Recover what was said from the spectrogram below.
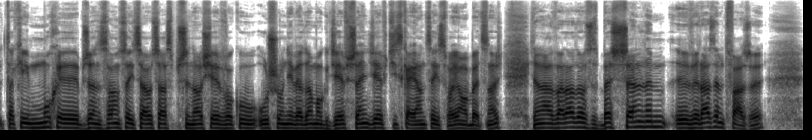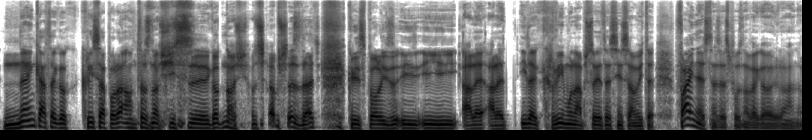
y, takiej muchy brzęczącej cały czas przy nosie, wokół uszu, nie wiadomo gdzie, wszędzie wciskającej swoją obecność. Ten Alvarado z bezczelnym y, wyrazem twarzy nęka tego Chrisa Pola, on to znosi z y, godnością, trzeba przyznać. Chris Paul, i, i, i, ale, ale ile krwi mu napsuje, to jest niesamowite. Fajny jest ten zespół z Nowego Orleanu.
